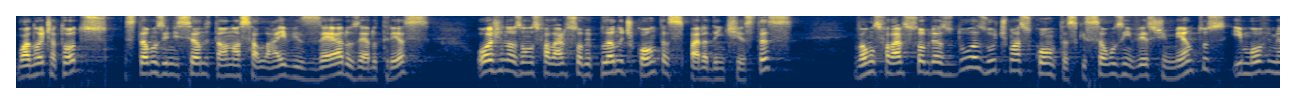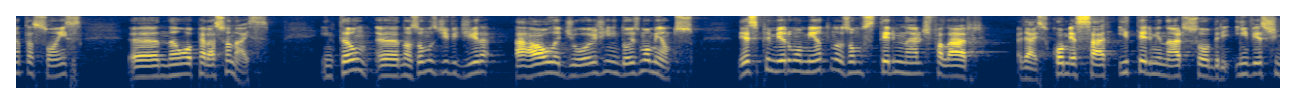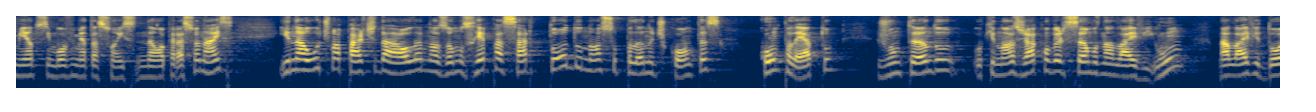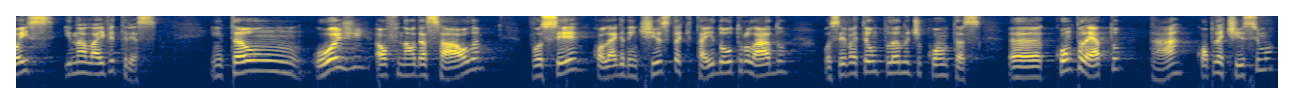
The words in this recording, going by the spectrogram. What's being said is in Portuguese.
boa noite a todos. Estamos iniciando então a nossa live 003. Hoje nós vamos falar sobre plano de contas para dentistas. Vamos falar sobre as duas últimas contas, que são os investimentos e movimentações uh, não operacionais. Então, uh, nós vamos dividir a aula de hoje em dois momentos. Nesse primeiro momento, nós vamos terminar de falar aliás, começar e terminar sobre investimentos e movimentações não operacionais. E na última parte da aula, nós vamos repassar todo o nosso plano de contas completo, juntando o que nós já conversamos na live 1, na live 2 e na live 3. Então, hoje, ao final dessa aula, você, colega dentista que está aí do outro lado, você vai ter um plano de contas uh, completo, tá? completíssimo,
